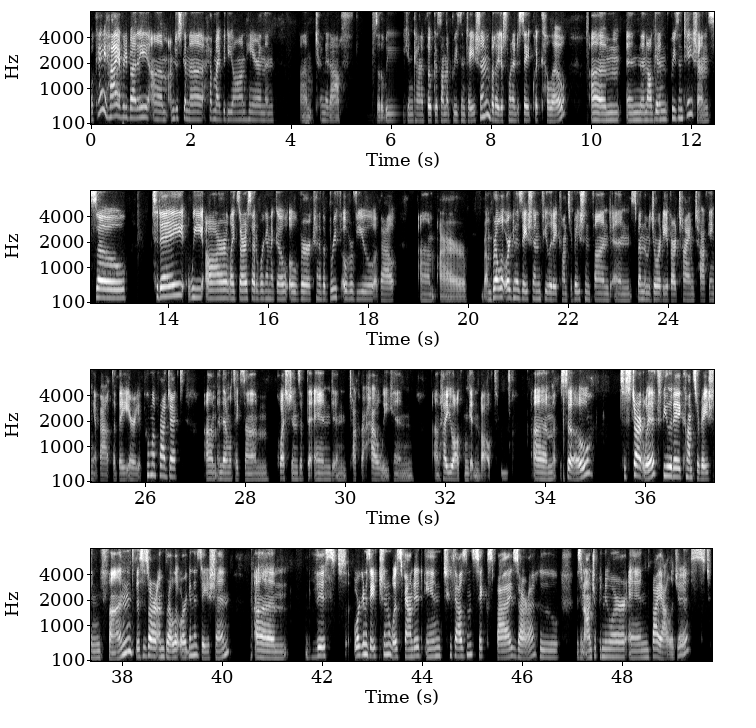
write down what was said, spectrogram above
Okay, hi everybody. Um, I'm just gonna have my video on here and then um, turn it off so that we can kind of focus on the presentation, but I just wanted to say a quick hello um, and then I'll get into the presentation. So today we are, like Zara said, we're gonna go over kind of a brief overview about um, our umbrella organization, Felidae Conservation Fund, and spend the majority of our time talking about the Bay Area Puma Project, um, and then we'll take some questions at the end and talk about how we can, um, how you all can get involved. Um, so to start with, Felidae Conservation Fund, this is our umbrella organization. Um, this organization was founded in 2006 by Zara, who is an entrepreneur and biologist.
